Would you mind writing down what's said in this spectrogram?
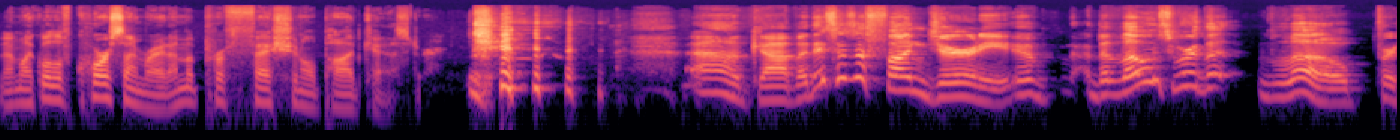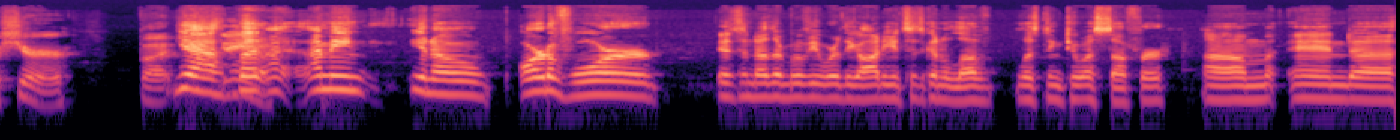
And I'm like, "Well, of course I'm right. I'm a professional podcaster." Oh god, but this is a fun journey. Uh, The lows were the low for sure, but Yeah, but. I, I mean, you know, Art of War is another movie where the audience is going to love listening to us suffer. Um, and uh,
